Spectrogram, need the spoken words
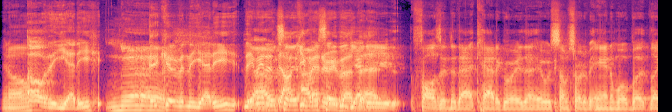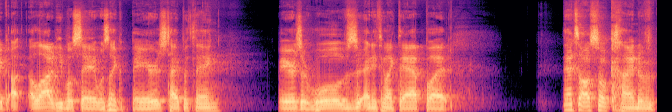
You know, oh, the Yeti. Nah. It could have been the Yeti. They Yeah, made a would say- I would documentary say about the that. Yeti falls into that category that it was some sort of animal, but like a, a lot of people say it was like bears type of thing, bears or wolves or anything like that. But that's also kind of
